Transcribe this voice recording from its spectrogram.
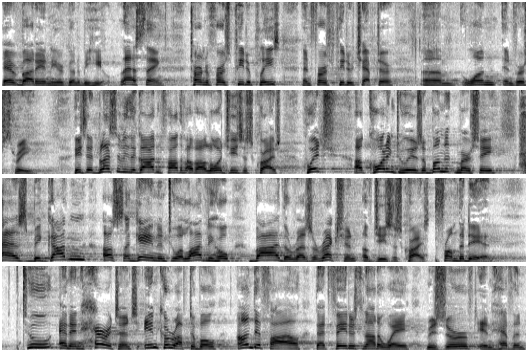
Everybody in here is going to be healed. Last thing, turn to 1 Peter, please, and 1 Peter chapter um, 1 and verse 3. He said, Blessed be the God and Father of our Lord Jesus Christ, which, according to his abundant mercy, has begotten us again into a lively hope by the resurrection of Jesus Christ from the dead to an inheritance incorruptible, undefiled, that fadeth not away, reserved in heaven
